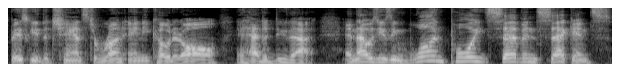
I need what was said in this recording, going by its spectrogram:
basically the chance to run any code at all. It had to do that, and that was using 1.7 seconds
